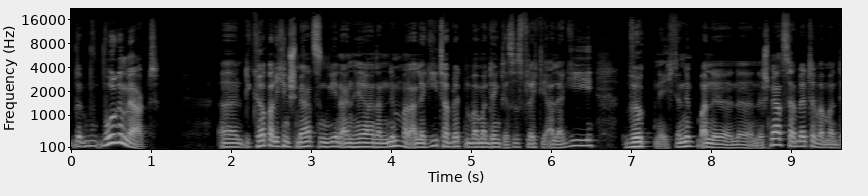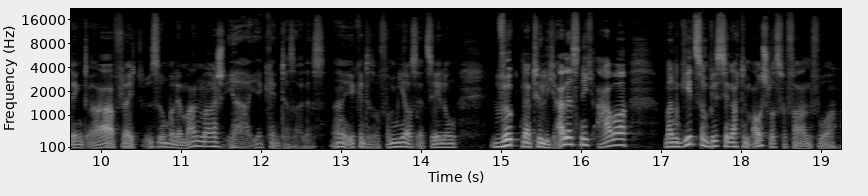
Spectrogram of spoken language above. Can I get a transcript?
Wohlgemerkt, äh, die körperlichen Schmerzen gehen einher, dann nimmt man Allergietabletten, weil man denkt, es ist vielleicht die Allergie, wirkt nicht. Dann nimmt man eine, eine, eine Schmerztablette, weil man denkt, ah, vielleicht ist irgendwo der Anmarsch. Ja, ihr kennt das alles. Ne? Ihr kennt das auch von mir aus Erzählung. Wirkt natürlich alles nicht, aber man geht so ein bisschen nach dem Ausschlussverfahren vor.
